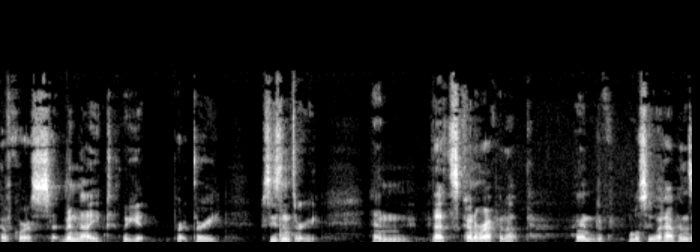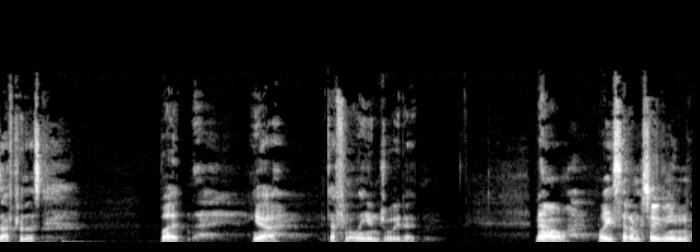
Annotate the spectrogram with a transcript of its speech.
of course at midnight we get part three, season three, and that's gonna wrap it up. And we'll see what happens after this. But yeah, definitely enjoyed it. Now, like I said, I'm saving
